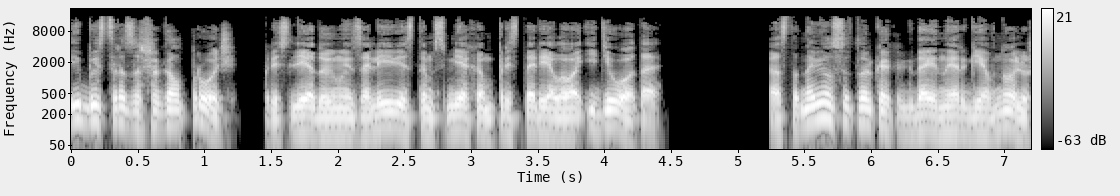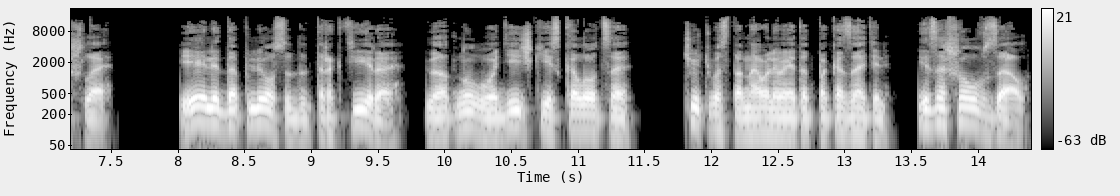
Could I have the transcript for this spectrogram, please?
и быстро зашагал прочь, преследуемый заливистым смехом престарелого идиота. Остановился только, когда энергия в ноль ушла. Еле доплелся до трактира, глотнул водички из колодца, чуть восстанавливая этот показатель, и зашел в зал.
